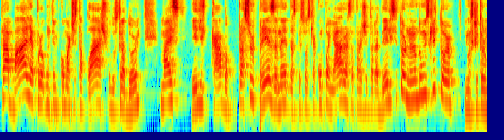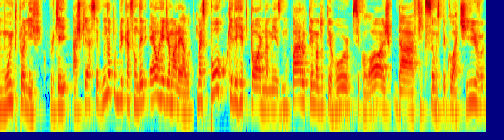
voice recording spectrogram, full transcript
trabalha por algum tempo como artista plástico, ilustrador, mas ele acaba, para surpresa né, das pessoas que acompanharam essa trajetória dele, se tornando um escritor. E um escritor muito prolífico. Porque acho que a segunda publicação dele é O Rei de Amarelo. Mas pouco que ele retorna mesmo para o tema do terror psicológico, da ficção especulativa.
